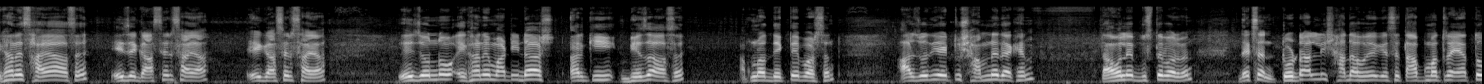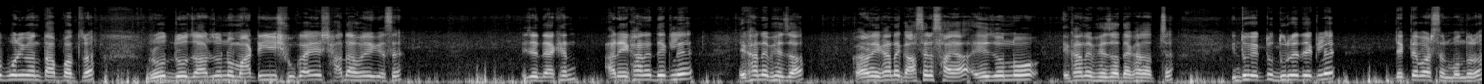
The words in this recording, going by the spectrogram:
এখানে ছায়া আছে। এই যে গাছের ছায়া, এই গাছের ছায়া। এই জন্য এখানে মাটিটা আর কি ভেজা আছে। আপনারা দেখতেই পারছেন। আর যদি একটু সামনে দেখেন, তাহলে বুঝতে পারবেন। দেখছেন, টোটালি সাদা হয়ে গেছে, তাপমাত্রা, এত পরিমাণ তাপমাত্রা। রোদ রোদ, যার জন্য মাটি শুকায়ে সাদা হয়ে গেছে। এই যে দেখেন, আর এখানে দেখলে, এখানে ভেজা, কারণ এখানে গাছের ছায়া, এই জন্য এখানে ভেজা দেখা যাচ্ছে। কিন্তু একটু দূরে দেখলে, দেখতে পাচ্ছেন বন্ধুরা,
